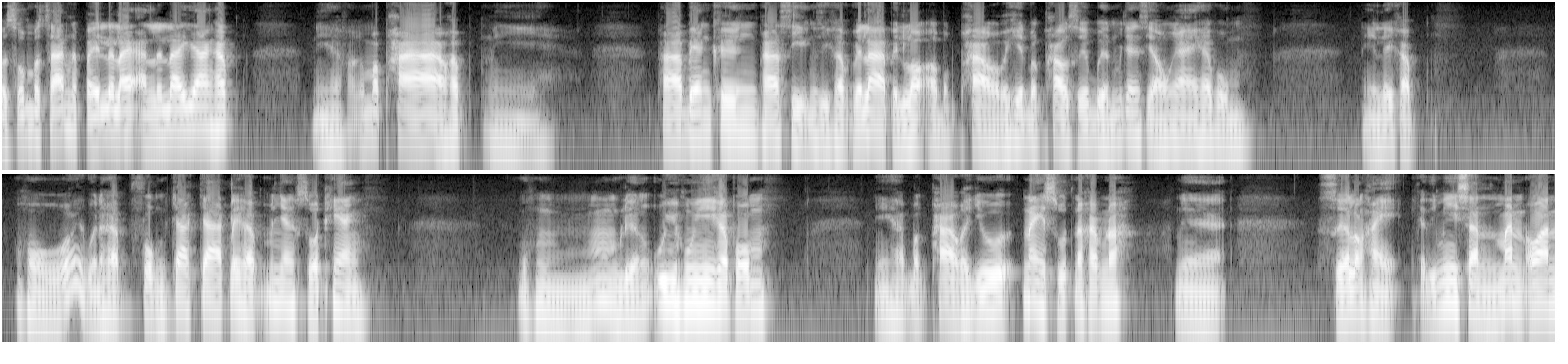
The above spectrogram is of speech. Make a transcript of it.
ผสมผสานกันไปหลายๆอันหลายๆอย่างครับนี่ครับก็มาพาครับนี่พาแบ่งครึงพาสีงซี่ครับเวลาไปเลาะเอาบักพร้าไปเฮ็ดบักพร้าเสือเบือนมันจังสิเอาง่ายครับผม นี่เลยครับโอ้โหคุณนะครับฝงจากๆเลยครับ มันยังสดแห้งหือเหลืองอุยหุยครับผม นี่ครับ บักพร้าวก็อยู่ในสุดนะครับเนาะเนื้อเสือลองไห้ก็จะมีสันมันอ่อน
